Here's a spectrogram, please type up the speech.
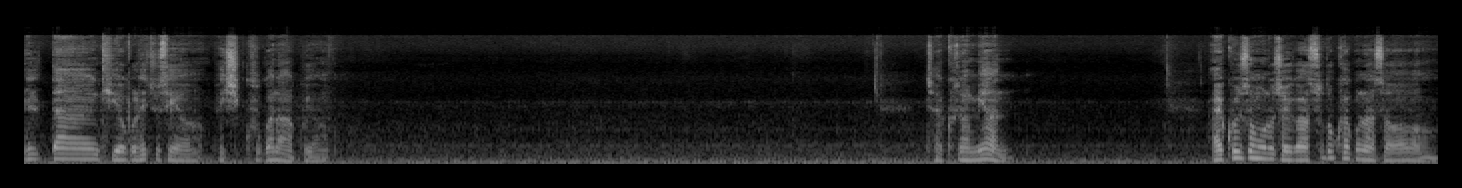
일단 기억을 해주세요. 119가 나왔고요. 자, 그러면 알코올 솜으로 저희가 소독하고 나서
